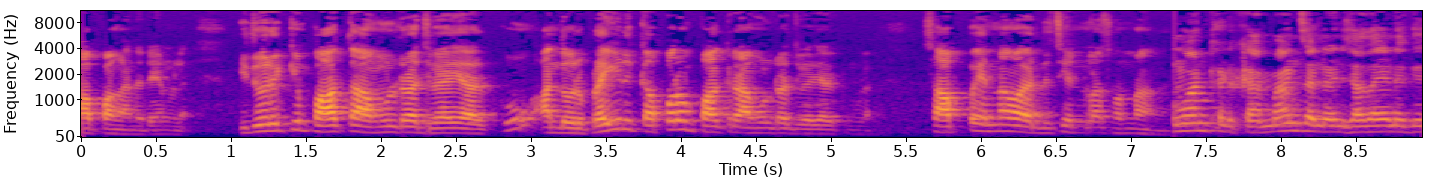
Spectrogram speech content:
பார்ப்பாங்க அந்த டைம்ல இது வரைக்கும் பார்த்த அமுல்ராஜ் வேறையா இருக்கும். அந்த ஒரு ப்ரைடுக்கு அப்புறம் பாக்குற அமுல்ராஜ் வேறையா இருக்கும்ல. ஸோ அப்ப என்னவா இருந்துச்சு? என்னலாம் சொன்னாங்க? அன்வான்ட் கமெண்ட்ஸ் நினைச்சாதான் எனக்கு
